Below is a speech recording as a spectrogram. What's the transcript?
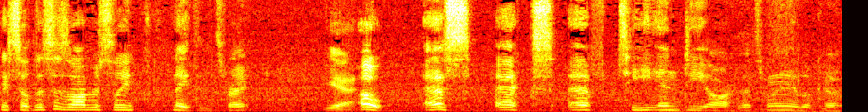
Okay, so this is obviously Nathan's, right? Yeah. Oh, SXFTNDR. That's what I need to look up.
